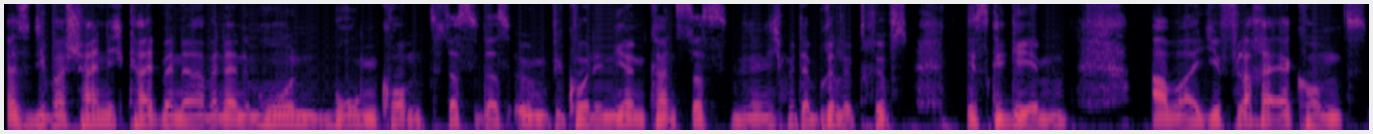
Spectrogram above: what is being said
also die Wahrscheinlichkeit, wenn er, wenn er in einem hohen Bogen kommt, dass du das irgendwie koordinieren kannst, dass du den nicht mit der Brille triffst, ist gegeben. Aber je flacher er kommt,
